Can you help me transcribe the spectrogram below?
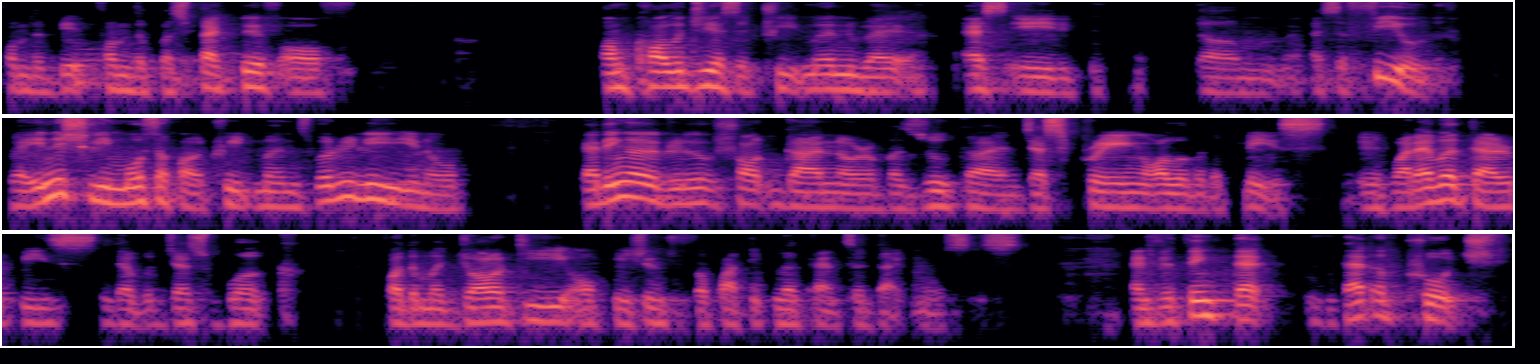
from the from the perspective of oncology as a treatment where as a um, as a field where initially most of our treatments were really you know getting a little shotgun or a bazooka and just spraying all over the place. With whatever therapies that would just work for the majority of patients with a particular cancer diagnosis. And you think that that approach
